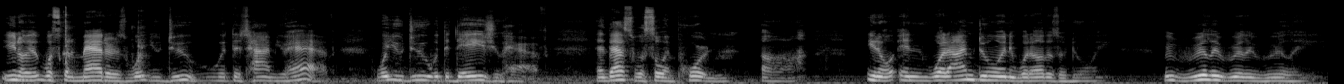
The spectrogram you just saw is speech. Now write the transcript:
You know, what's to matter is what you do with the time you have, what you do with the days you have, and that's what's so important. Uh, you know, in what I'm doing and what others are doing, we really, really, really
